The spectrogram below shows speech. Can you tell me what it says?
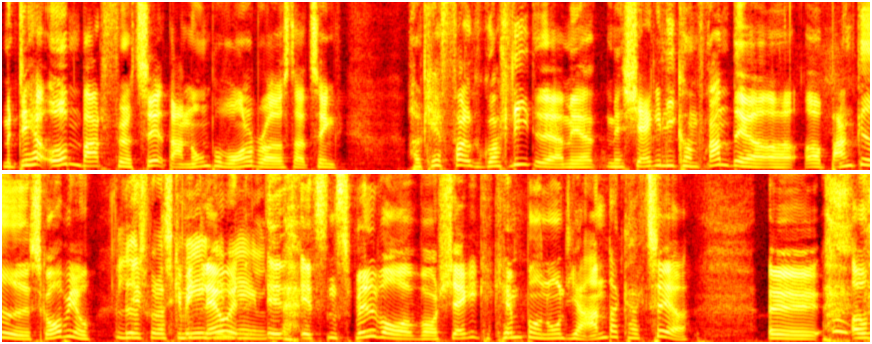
Men det har åbenbart ført til, at der er nogen på Warner Bros., der har tænkt, hold kæft, folk kunne godt lide det der med, med Shaggy lige kom frem der og, og bankede Scorpio. Det lyder sgu da Skal vi ikke lave genialt. et, et, et sådan spil, hvor, hvor Shaggy kan kæmpe mod nogle af de her andre karakterer? Øh, og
